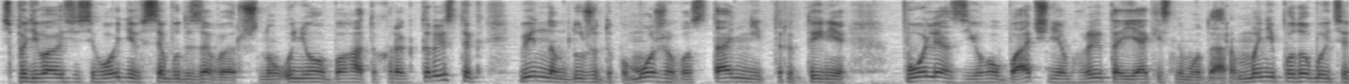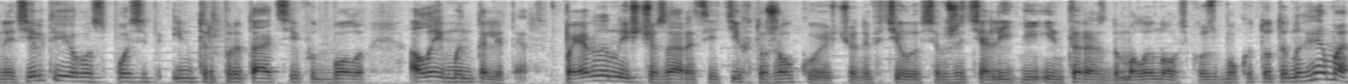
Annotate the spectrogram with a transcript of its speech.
Сподіваюся, сьогодні все буде завершено. У нього багато характеристик. Він нам дуже допоможе в останній третині поля з його баченням гри та якісним ударом. Мені подобається не тільки його спосіб інтерпретації футболу, але й менталітет. Впевнений, що зараз є ті, хто жалкує, що не втілився в життя літній інтерес до Малиновського з боку Тоттенгема,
